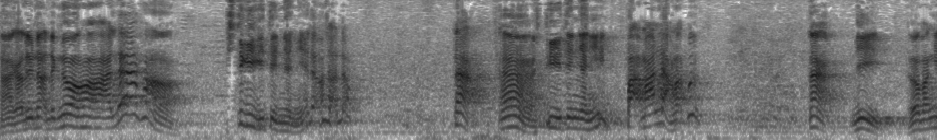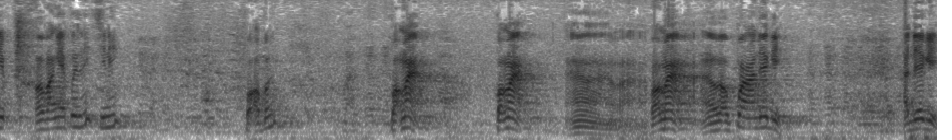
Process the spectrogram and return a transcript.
Ha, kalau nak dengar ha alah ha. Isteri kita nyanyi tak masalah. Tak. Ha, isteri kita nyanyi pak malang lah apa? Nah, di, orang panggil orang panggil apa ni sini? Pak apa? Pak mak. Pak mak. Ha, Pak mak. Perempuan ada lagi. Ada lagi?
